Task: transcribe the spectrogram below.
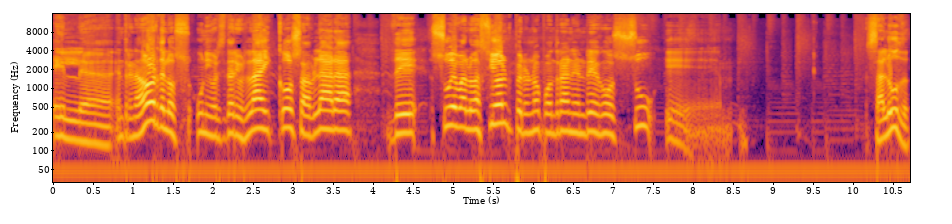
el eh, entrenador de los universitarios laicos hablara de su evaluación, pero no pondrán en riesgo su em, salud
